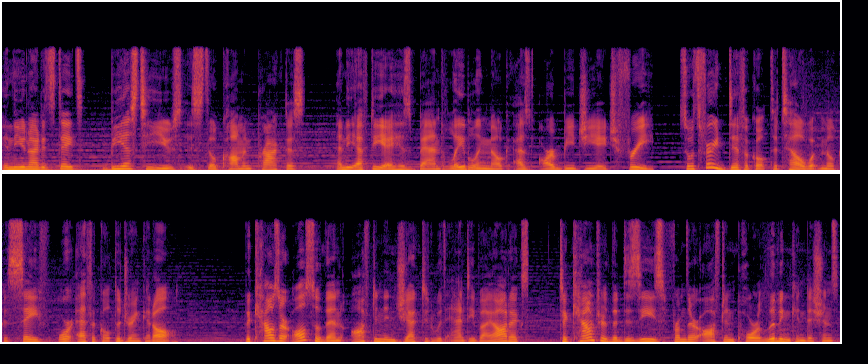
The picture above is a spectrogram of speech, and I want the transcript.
In the United States, BST use is still common practice, and the FDA has banned labeling milk as RBGH free, so it's very difficult to tell what milk is safe or ethical to drink at all. The cows are also then often injected with antibiotics to counter the disease from their often poor living conditions,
